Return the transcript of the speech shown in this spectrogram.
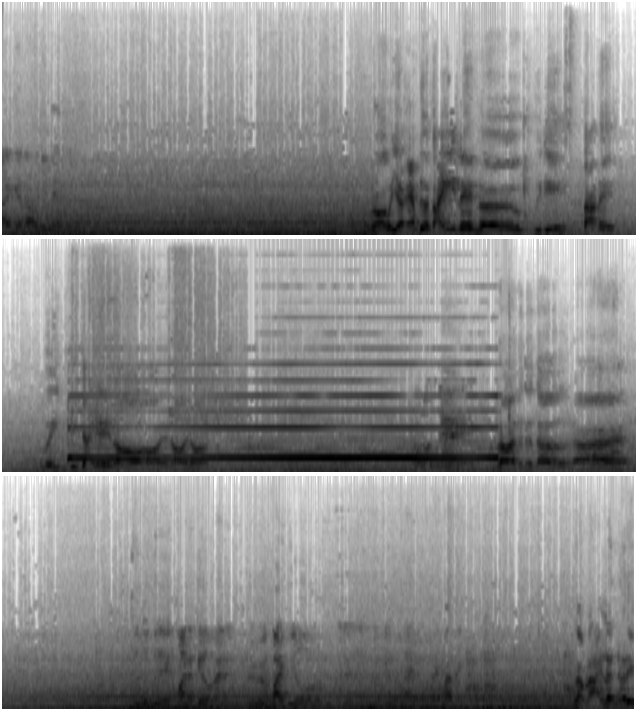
anh kia nào. Rồi bây giờ em đưa tay lên ờ, vị trí start đi. Vị trí chạy đi. Rồi, rồi, rồi. Rồi cứ từ từ. Đấy. Đúng để quay nó kêu này, để quay video phải màn này. Làm lại lần nữa đi.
